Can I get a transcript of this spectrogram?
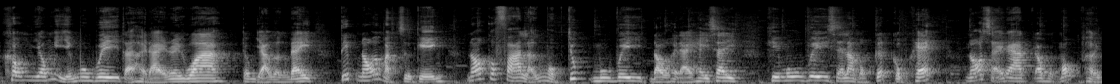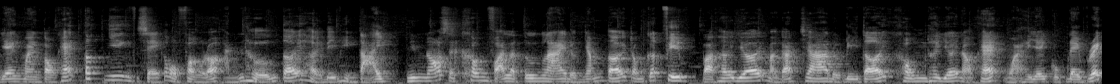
Không giống như những movie tại thời đại Reiwa Trong dạo gần đây, Tiếp nối mạch sự kiện, Nó có pha lẫn một chút movie đầu thời đại Heisei, Khi movie sẽ là một kết cục khác nó xảy ra trong một mốc thời gian hoàn toàn khác, tất nhiên sẽ có một phần đó ảnh hưởng tới thời điểm hiện tại. Nhưng nó sẽ không phải là tương lai được nhắm tới trong kết phim và thế giới mà Gacha được đi tới, không thế giới nào khác ngoài thế giới cục Daybreak,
